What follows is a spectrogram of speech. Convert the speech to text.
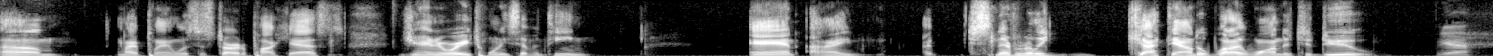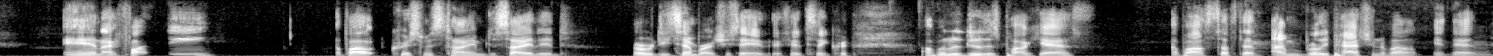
um, my plan was to start a podcast January 2017. And I, I just never really got down to what I wanted to do. Yeah. And I finally, about Christmas time, decided, or December, I should say, I should say, Chris- I'm going to do this podcast about stuff that I'm really passionate about and that Mhm.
